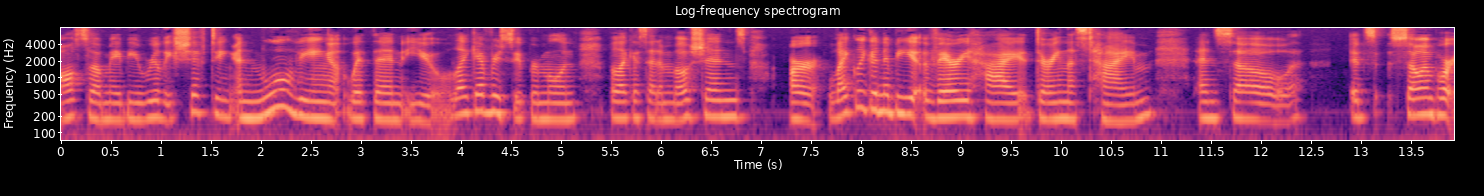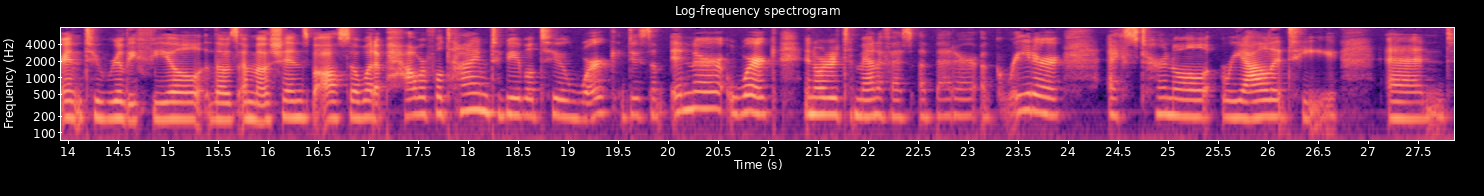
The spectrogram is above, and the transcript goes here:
also may be really shifting and moving within you, like every supermoon. But like I said, emotions are likely going to be very high during this time. And so it's so important to really feel those emotions, but also what a powerful time to be able to work, do some inner work in order to manifest a better, a greater external reality. And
